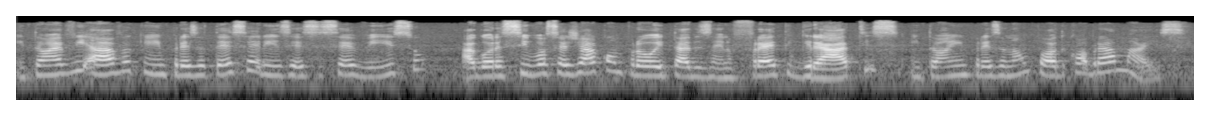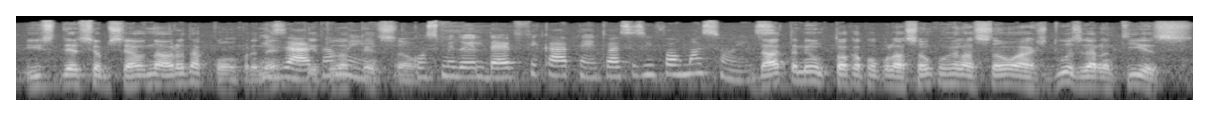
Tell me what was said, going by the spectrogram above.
Então é viável que a empresa terceirize esse serviço. Agora, se você já comprou e está dizendo frete grátis, então a empresa não pode cobrar mais. Isso deve ser observado na hora da compra, né? Exatamente. O consumidor ele deve ficar atento a essas informações. Dá também um toque à população com relação às duas garantias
